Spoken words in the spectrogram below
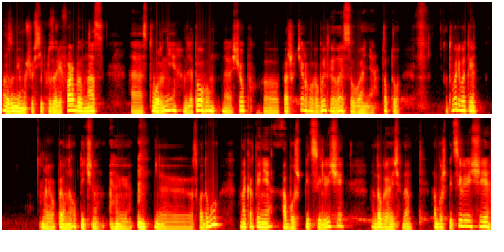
Ми розуміємо, що всі прозорі фарби в нас е, створені для того, щоб в першу чергу робити лесування, тобто утворювати певну оптичну складову на картині, або ж підсилюючи, добрий вечір, да, або ж підсилюючи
